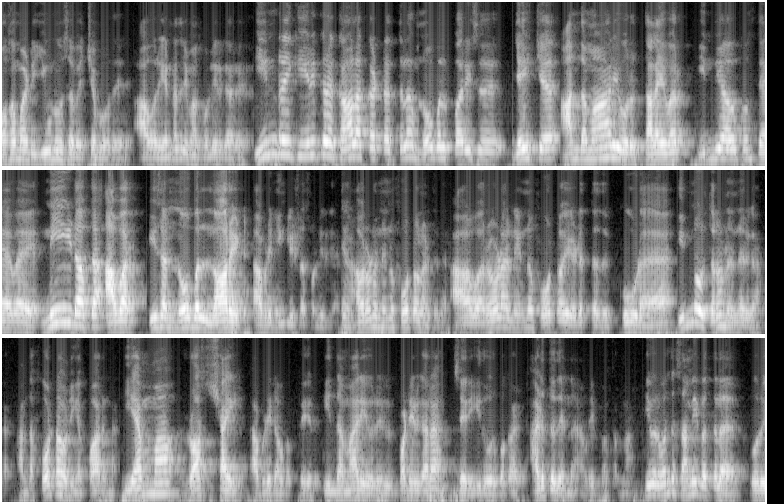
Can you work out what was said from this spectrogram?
முகமது யூனூஸை வச்ச போது அவர் என்ன தெரியுமா சொல்லியிருக்காரு? இன்றைக்கு இருக்கிற காலகட்டத்தில் நோபல் பரிசு ஜெயிச்ச அந்த மாதிரி ஒரு தலைவர் இந்தியாவுக்கும் தேவை. Need of the hour is a Nobel laureate அப்படின்னு இங்கிலீஷ்ல சொல்லியிருக்காரு. அவரோட நின்று போட்டோலாம் எடுத்துக்காரு அவரோட நின்று போட்டோ எடுத்தது கூட இன்னொருத்தர் இன்னொருத்தரும் நின்று இருக்காங்க அந்த போட்டோவை நீங்க பாருங்க. எம்மா ராஸ் சைல் அப்படின்னு அவங்க பேர். இந்த மாதிரி இவர் பண்ணியிருக்காரா சரி இது ஒரு பக்கம் இருக்கு. அடுத்தது என்ன அப்படின்னு பார்த்தோம்னா இவர் வந்து சமீபத்துல ஒரு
